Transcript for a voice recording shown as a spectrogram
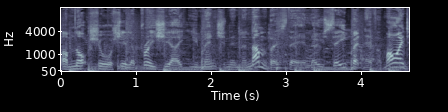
I'm not sure she'll appreciate you mentioning the numbers there, Lucy, but never mind.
